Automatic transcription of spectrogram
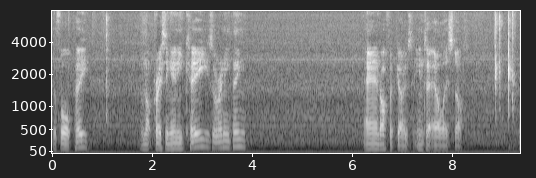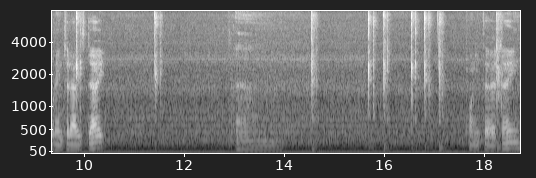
the 4P. I'm not pressing any keys or anything and off it goes into LS-DOS. Put in today's date. Um, 2013.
